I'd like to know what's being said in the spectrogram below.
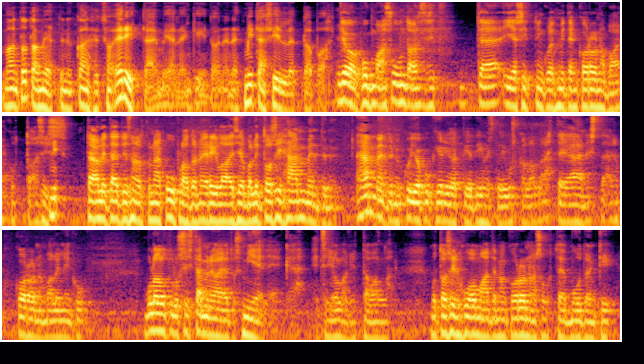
mä oon tota miettinyt kanssa, että se on erittäin mielenkiintoinen, että mitä sille tapahtuu. Joo, kummaan suuntaan se sitten, ja sitten, niin että miten korona vaikuttaa. Siis, niin. Tämä oli, täytyy sanoa, että kun nämä kuplat on erilaisia, mä olin tosi hämmentynyt, hämmentynyt, kun joku kirjoitti, että ihmiset ei uskalla lähteä äänestämään, kun korona, mä olin niin kuin, mulla on tullut siis tämmöinen ajatus mieleenkään, että se jollakin tavalla. Mutta tosin huomaan tämän koronan suhteen muutenkin,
